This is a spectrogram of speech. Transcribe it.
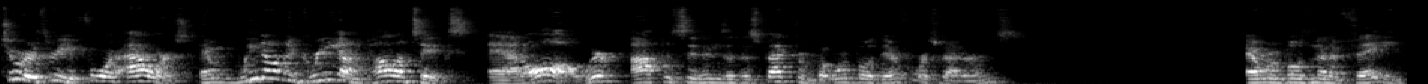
two or three or four hours. And we don't agree on politics at all. We're opposite ends of the spectrum, but we're both Air Force veterans. And we're both men of faith.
